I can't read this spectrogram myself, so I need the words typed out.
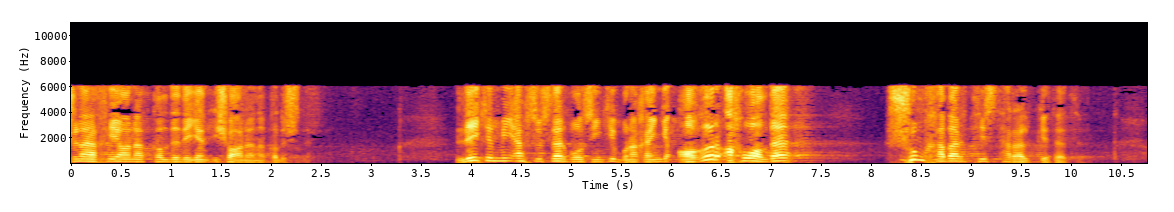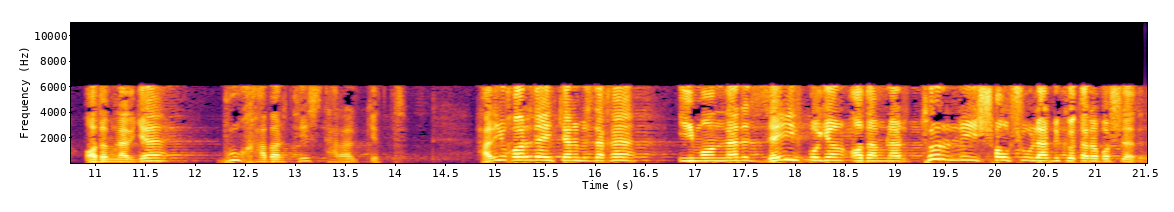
shunaqa xiyonat qildi degan ishorani qilishdi. Lekin ming afsuslar bo'lsinki bunaqangi og'ir ahvolda shum xabar tez taralib ketadi. Odamlarga bu xabar tez taralib ketdi. hali yuqorida aytganimizdaqa iymonlari zaif bo'lgan odamlar turli shov shuvlarni ko'tara boshladi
